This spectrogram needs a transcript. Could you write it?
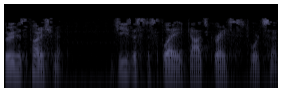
Through his punishment, Jesus displayed God's grace towards sinners.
